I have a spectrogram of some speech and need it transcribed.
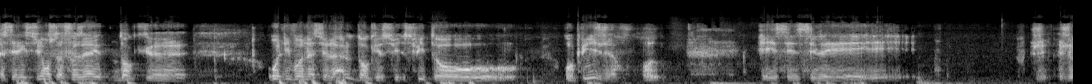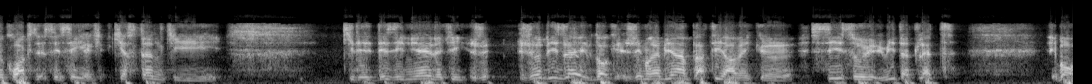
la sélection se faisait donc euh, au niveau national, donc suite au, au pige. et c'est les, je, crois que c'est Kirsten qui qui les désignait. je, je disais, donc j'aimerais bien partir avec 6 ou 8 athlètes. Et bon,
